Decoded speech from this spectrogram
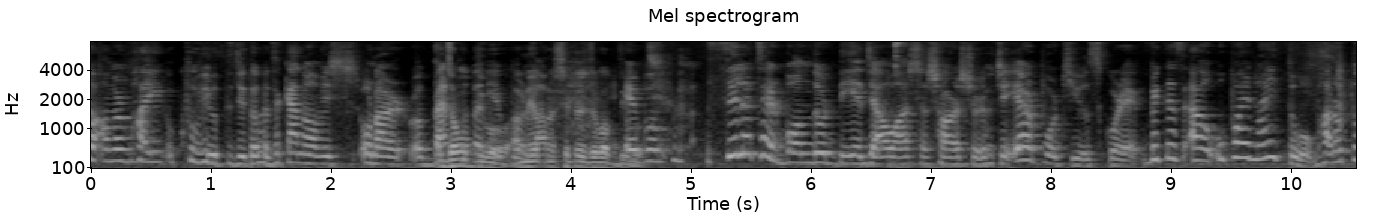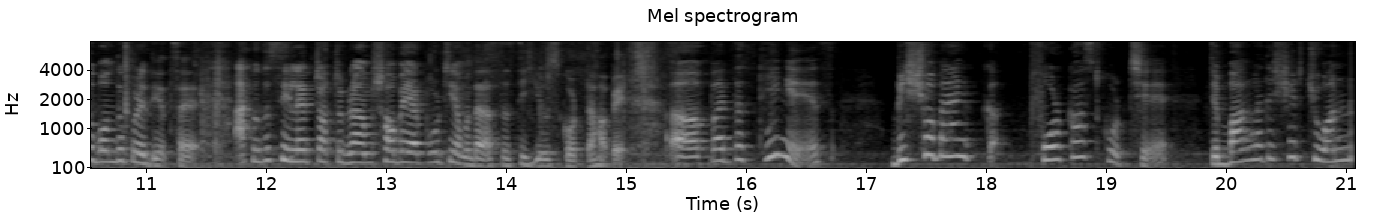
তো আমার ভাই খুবই উত্তেজিত হয়েছে কেন আমি ওনার জবাব দিব, আমি আপনার সেটার জবাব দিব। এবং সিলেটের বন্দর দিয়ে যাওয়া আসা সরাসরি হচ্ছে এয়ারপোর্ট ইউজ করে। বিকজ উপায় নাই তো ভারত তো বন্ধ করে দিয়েছে। এখন তো সিলেট চট্টগ্রাম সব এয়ারপোর্টই আমাদের আস্তে আস্তে ইউজ করতে হবে। বাট দ্য থিং ইজ বিশ্ব ব্যাংক ফোরকাস্ট করছে যে বাংলাদেশের চুয়ান্ন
